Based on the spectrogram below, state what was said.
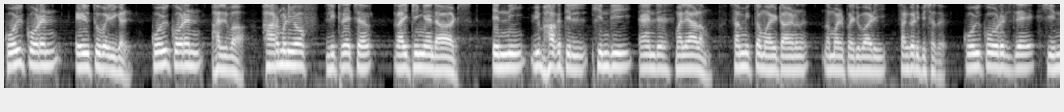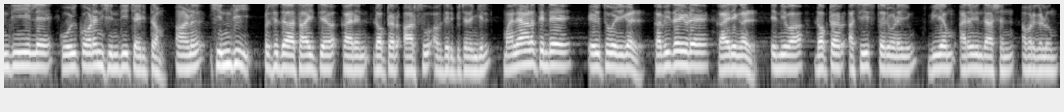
കോഴിക്കോടൻ എഴുത്തുവഴികൾ കോഴിക്കോടൻ halwa harmony of literature writing and arts എന്നീ വിഭാഗത്തിൽ ഹിന്ദി ആൻഡ് മലയാളം സംയുക്തമായിട്ടാണ് നമ്മൾ പരിപാടി സംഘടിപ്പിച്ചത്. കോഴിക്കോടിന്റെ ഹിന്ദിയിലെ കോഴിക്കോടൻ ഹിന്ദി ചരിത്രം ആണ് ഹിന്ദി പ്രസിദ്ധ സാഹിത്യകാരൻ ഡോക്ടർ ആർസു അവതരിപ്പിച്ചതെങ്കിൽ മലയാളത്തിന്റെ എഴുത്തുവഴികൾ കവിതയുടെ കാര്യങ്ങൾ എന്നിവ ഡോക്ടർ അസീസ് തരുണയും വി എം അരവിന്ദാഷൻ അവർകളും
